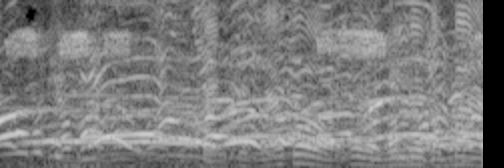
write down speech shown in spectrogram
เดินกลับบ้านครับแข่งเสร็จแล้วก็ก็เป็นคนเดินกลับบ้าน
